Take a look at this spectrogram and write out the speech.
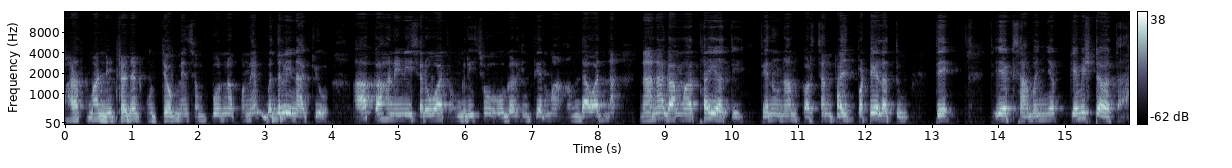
ભારતમાં ડિટર્જન્ટ ઉદ્યોગને સંપૂર્ણપણે બદલી નાખ્યો? આ કહાનીની શરૂઆત ઓગણીસો ઓગણસિત્તેરમાં અમદાવાદના નાના ગામમાં થઈ હતી. તેનું નામ કરશનભાઈ પટેલ હતું. તે એક સામાન્ય કેમિસ્ટ હતા.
